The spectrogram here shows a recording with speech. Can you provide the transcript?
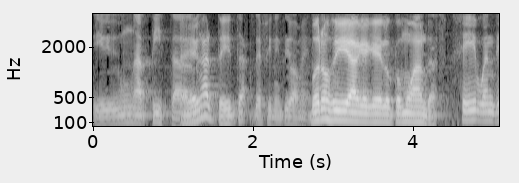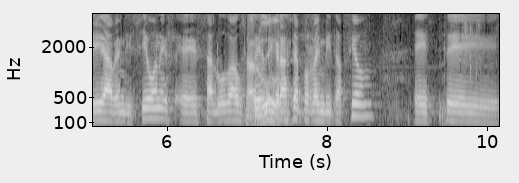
y un artista, Es un artista. definitivamente. Buenos días, Gueguelo, ¿cómo andas? Sí, buen día, bendiciones. Eh, saludo a ustedes, Saludos. gracias por la invitación. Este,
